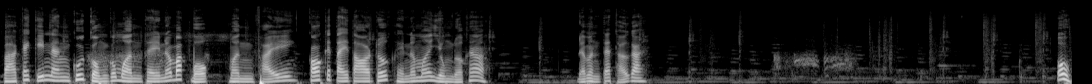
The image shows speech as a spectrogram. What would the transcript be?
Và cái kỹ năng cuối cùng của mình thì nó bắt buộc Mình phải có cái tay to trước thì nó mới dùng được ha. Để mình test thử coi. Ô! Oh.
